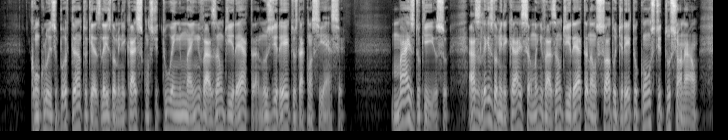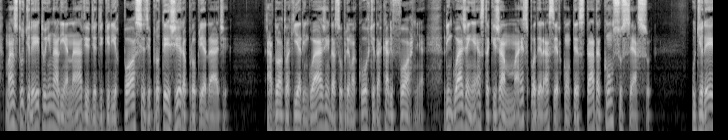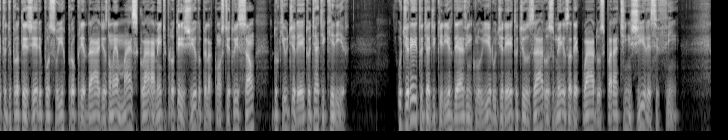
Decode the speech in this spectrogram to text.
Conclui-se, portanto, que as leis dominicais constituem uma invasão direta nos direitos da consciência. Mais do que isso, as leis dominicais são uma invasão direta não só do direito constitucional, mas do direito inalienável de adquirir posses e proteger a propriedade. Adoto aqui a linguagem da Suprema Corte da Califórnia, linguagem esta que jamais poderá ser contestada com sucesso. O direito de proteger e possuir propriedades não é mais claramente protegido pela Constituição do que o direito de adquirir. O direito de adquirir deve incluir o direito de usar os meios adequados para atingir esse fim.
